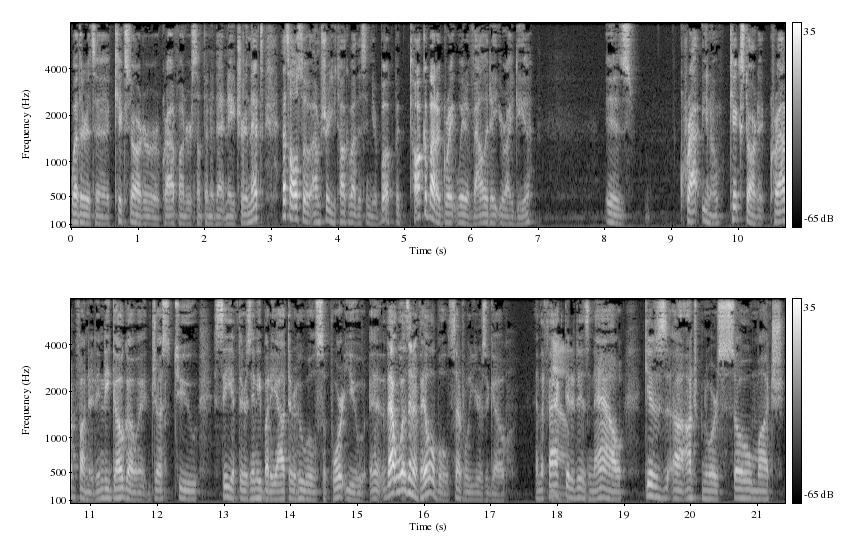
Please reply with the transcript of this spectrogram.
whether it's a Kickstarter or a crowdfunder or something of that nature. And that's that's also I'm sure you talk about this in your book, but talk about a great way to validate your idea is crowd you know kickstart it crowdfund it indiegogo it just to see if there's anybody out there who will support you uh, that wasn't available several years ago and the fact No. that it is now gives uh, entrepreneurs so much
